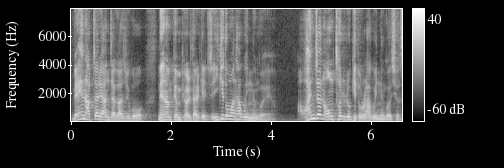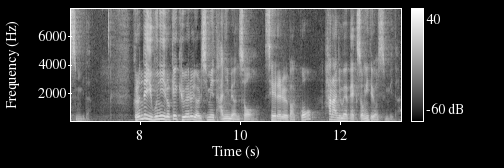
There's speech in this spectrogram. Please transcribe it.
맨 앞자리에 앉아가지고 내 남편 별 달게 해주세요. 이 기도만 하고 있는 거예요. 완전 엉터리로 기도를 하고 있는 것이었습니다. 그런데 이분이 이렇게 교회를 열심히 다니면서 세례를 받고 하나님의 백성이 되었습니다.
